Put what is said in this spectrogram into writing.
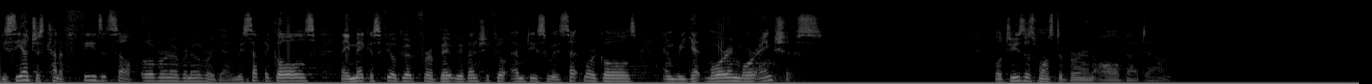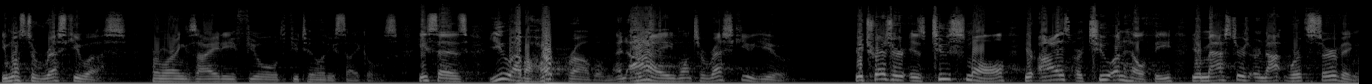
You see how it just kind of feeds itself over and over and over again. We set the goals, they make us feel good for a bit, we eventually feel empty, so we set more goals, and we get more and more anxious. Well, Jesus wants to burn all of that down. He wants to rescue us from our anxiety fueled futility cycles. He says, You have a heart problem, and I want to rescue you. Your treasure is too small, your eyes are too unhealthy, your masters are not worth serving.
